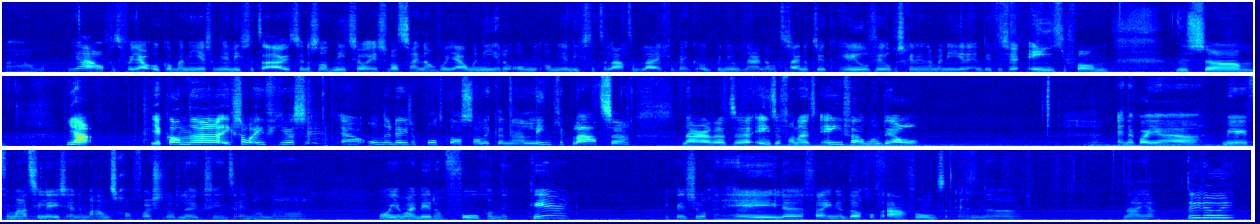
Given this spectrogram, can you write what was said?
um, ja, of het voor jou ook een manier is om je liefde te uiten. En als dat niet zo is, wat zijn dan voor jou manieren om, om je liefde te laten blijken? Ben ik ook benieuwd naar. Want er zijn natuurlijk heel veel verschillende manieren en dit is er eentje van. Dus um, ja, je kan, uh, ik zal eventjes uh, onder deze podcast zal ik een uh, linkje plaatsen naar het eten vanuit eenvoudmodel. En dan kan je meer informatie lezen en hem aanschaffen als je dat leuk vindt. En dan hoor je mij weer een volgende keer. Ik wens je nog een hele fijne dag of avond. En nou ja, doei doei!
